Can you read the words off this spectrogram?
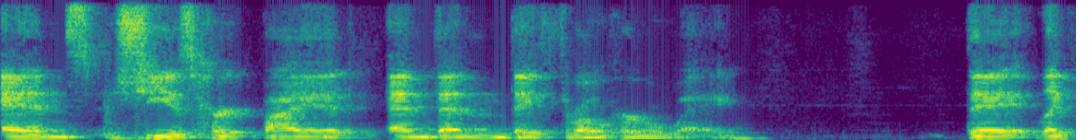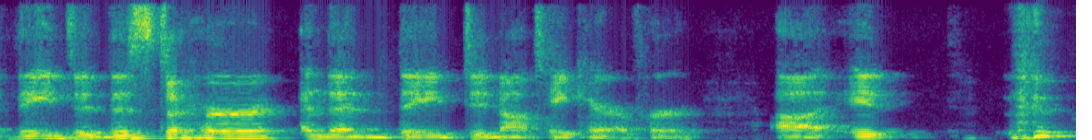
and she is hurt by it and then they throw her away. They like they did this to her and then they did not take care of her. Uh, it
